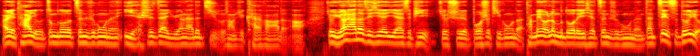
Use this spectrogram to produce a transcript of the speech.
而且它有这么多的增值功能，也是在原来的基础上去开发的啊。就原来的这些 ESP 就是博士提供的，它没有那么多的一些增值功能，但这次都有。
